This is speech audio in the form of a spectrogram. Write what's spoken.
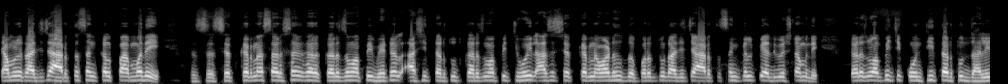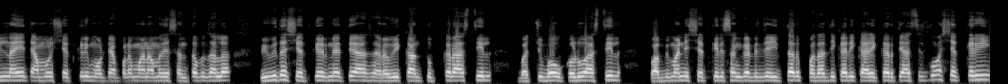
त्यामुळे राज्याच्या अर्थसंकल्पामध्ये शेतकऱ्यांना सरसकट कर्जमाफी भेटल अशी तरतूद कर्जमाफीची होईल असं शेतकऱ्यांना वाटत होतं. परंतु राज्याच्या अर्थसंकल्पीय अधिवेशनामध्ये कर्जमाफीची कोणतीही तरतूद झालेली नाही. त्यामुळे शेतकरी मोठ्या प्रमाणामध्ये संताप झालं. विविध शेतकरी नेते रविकांत तुपकर असतील बच्चूभाऊ कडू असतील स्वाभिमानी शेतकरी संघटनेचे इतर पदाधिकारी कार्यकर्ते असतील किंवा शेतकरी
